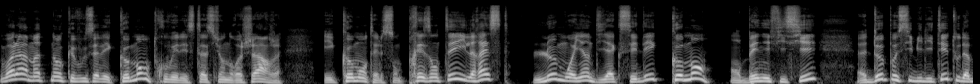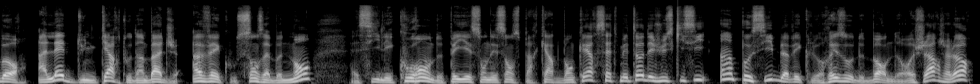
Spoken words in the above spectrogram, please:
Voilà, maintenant que vous savez comment trouver les stations de recharge et comment elles sont présentées, il reste le moyen d'y accéder, comment en bénéficier? Deux possibilités, tout d'abord à l'aide d'une carte ou d'un badge avec ou sans abonnement. S'il est courant de payer son essence par carte bancaire, cette méthode est jusqu'ici impossible avec le réseau de bornes de recharge. Alors,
